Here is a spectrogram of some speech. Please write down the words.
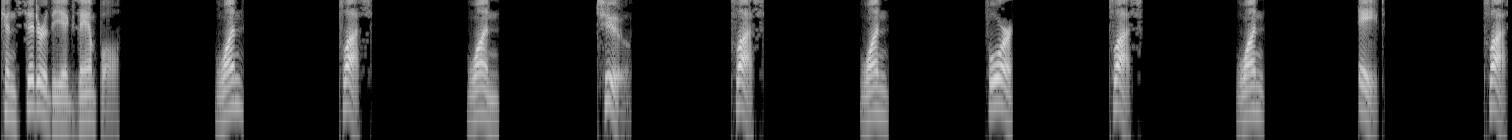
Consider the example 1 plus 1 2 plus 1 4 plus 1 8 plus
